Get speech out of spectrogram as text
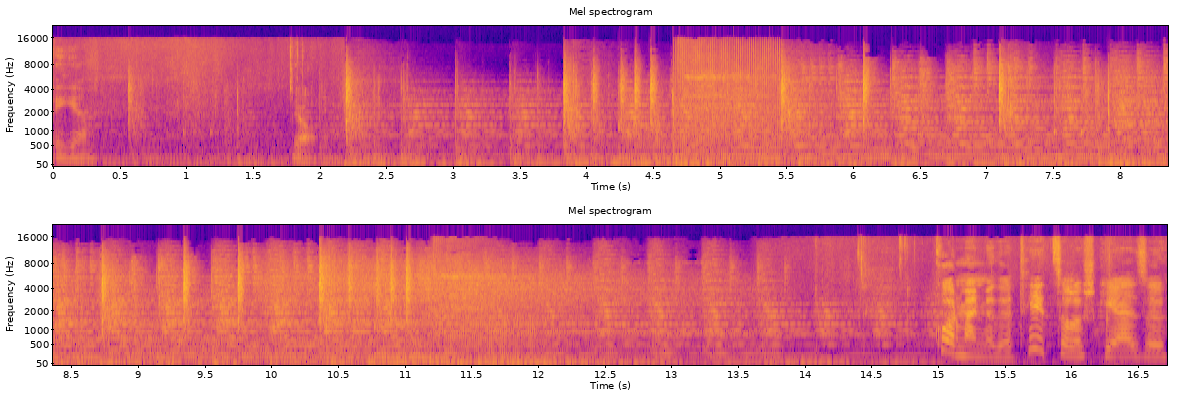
igen. Ja. Kormány mögött 7 szolos kijelző.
